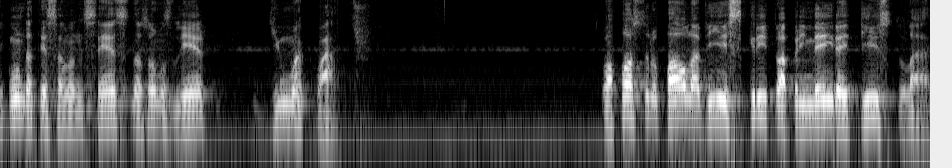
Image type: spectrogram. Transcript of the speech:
2 Tessalonicenses, nós vamos ler de 1 a 4. O apóstolo Paulo havia escrito a primeira epístola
